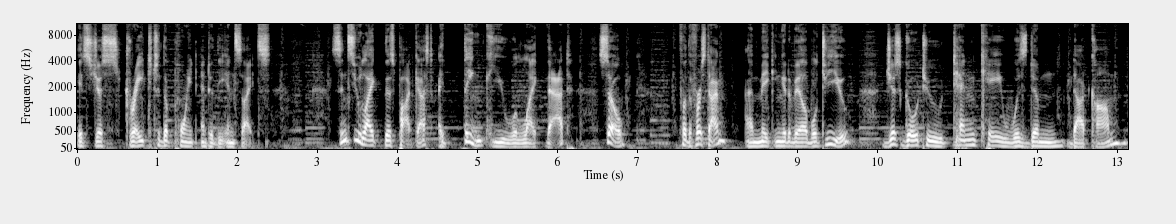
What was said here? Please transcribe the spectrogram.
It's just straight to the point and to the insights. Since you like this podcast, I think you will like that. So, for the first time, I'm making it available to you. Just go to 10kwisdom.com,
